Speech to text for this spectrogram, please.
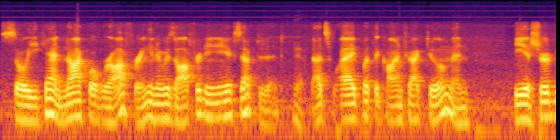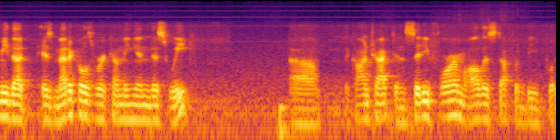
So you can't knock what we're offering, and it was offered, and he accepted it. Yeah. That's why I put the contract to him, and he assured me that his medicals were coming in this week. Um, the contract and city form, all this stuff would be put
